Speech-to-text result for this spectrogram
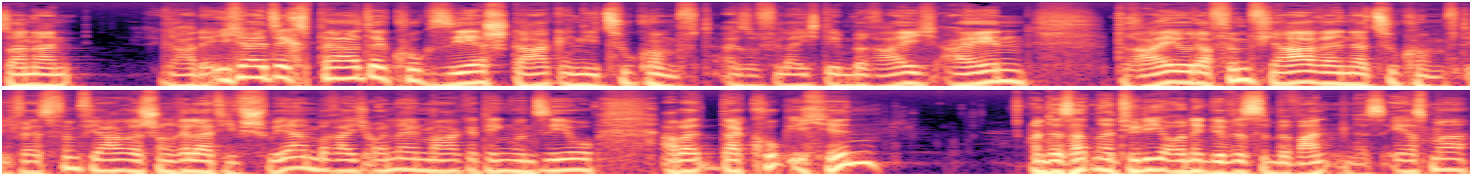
sondern gerade ich als Experte gucke sehr stark in die Zukunft. Also vielleicht den Bereich ein, drei oder fünf Jahre in der Zukunft. Ich weiß, fünf Jahre ist schon relativ schwer im Bereich Online-Marketing und SEO, aber da gucke ich hin und das hat natürlich auch eine gewisse Bewandtnis. Erstmal,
